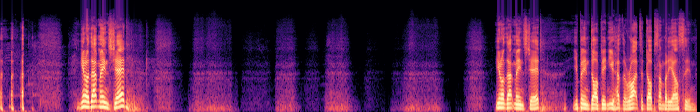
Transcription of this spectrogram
you know what that means, Jed? You know what that means, Jed? You've been dobbed in. You have the right to dob somebody else in.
